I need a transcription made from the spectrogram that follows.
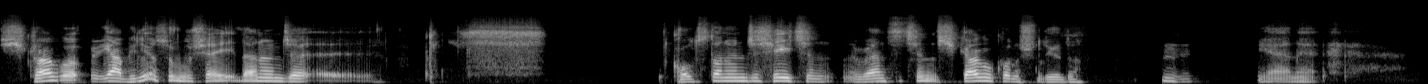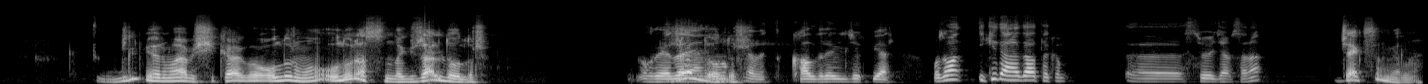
Chicago ya biliyorsun bu şeyden önce e, Colts'tan önce şey için Wentz için Chicago konuşuluyordu. Hı hı. Yani bilmiyorum abi Chicago olur mu? Olur aslında güzel de olur. Oraya da yani de onu- olur. evet kaldırabilecek bir yer. O zaman iki tane daha takım e, söyleyeceğim sana. Jacksonville mi?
